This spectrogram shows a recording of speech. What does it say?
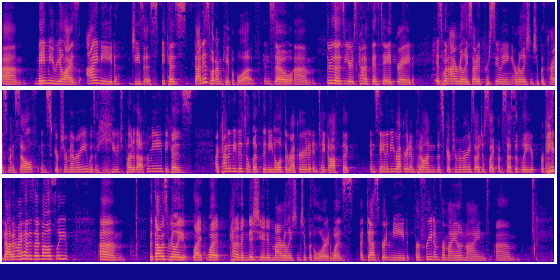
um, made me realize I need Jesus because that is what I'm capable of. And so, um, through those years, kind of fifth to eighth grade, is when I really started pursuing a relationship with Christ myself. And scripture memory was a huge part of that for me because I kind of needed to lift the needle of the record and take off the insanity record and put on the scripture memory. So I just like obsessively repeat that in my head as I fell asleep. Um, but that was really like what kind of initiated my relationship with the Lord was a desperate need for freedom from my own mind. Um,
